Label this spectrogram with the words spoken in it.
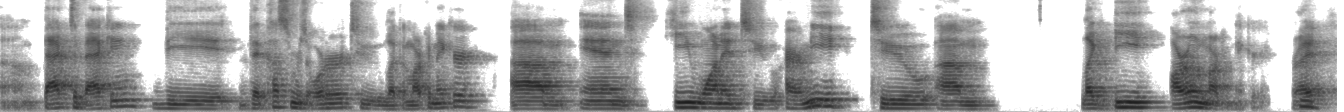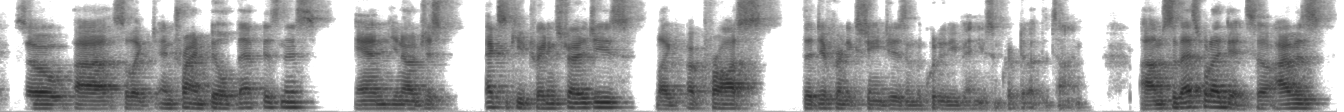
um, back to backing the the customer's order to like a market maker, um, and he wanted to hire me to um, like be our own market maker, right? Mm-hmm. So uh, so like and try and build that business, and you know just execute trading strategies like across the different exchanges and liquidity venues in crypto at the time. Um, so that's what I did. So I was,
